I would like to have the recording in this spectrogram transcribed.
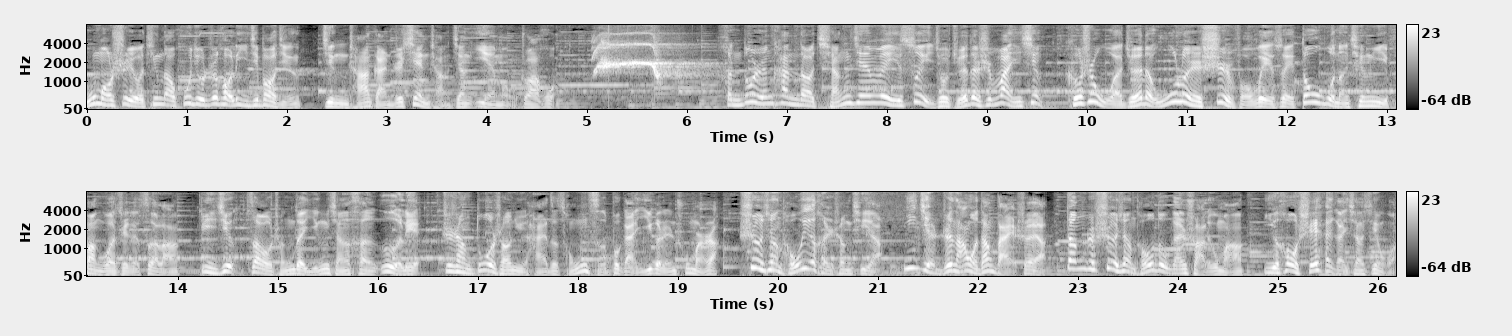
吴某室友听到呼救之后立即报警，警察赶至现场将叶某抓获。很多人看到强奸未遂就觉得是万幸，可是我觉得无论是否未遂，都不能轻易放过这个色狼。毕竟造成的影响很恶劣，这让多少女孩子从此不敢一个人出门啊！摄像头也很生气啊！你简直拿我当摆设呀！当着摄像头都敢耍流氓，以后谁还敢相信我？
